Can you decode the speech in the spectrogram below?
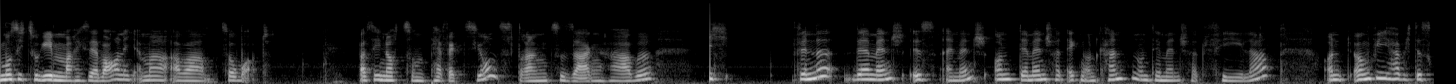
Muss ich zugeben, mache ich selber auch nicht immer, aber so what. Was ich noch zum Perfektionsdrang zu sagen habe, ich finde, der Mensch ist ein Mensch und der Mensch hat Ecken und Kanten und der Mensch hat Fehler. Und irgendwie habe ich das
